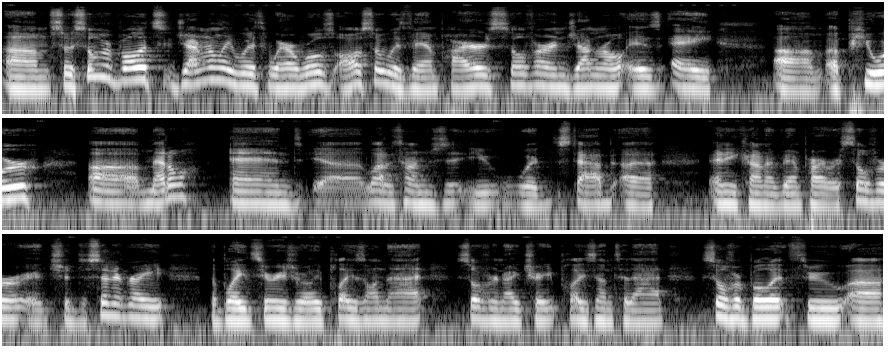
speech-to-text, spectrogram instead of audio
Um, so silver bullets generally with werewolves, also with vampires. Silver in general is a um, a pure uh, metal, and uh, a lot of times you would stab uh, any kind of vampire with silver. It should disintegrate. The Blade series really plays on that. Silver Nitrate plays onto that. Silver Bullet through uh,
